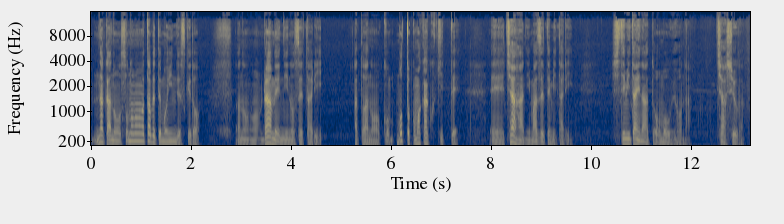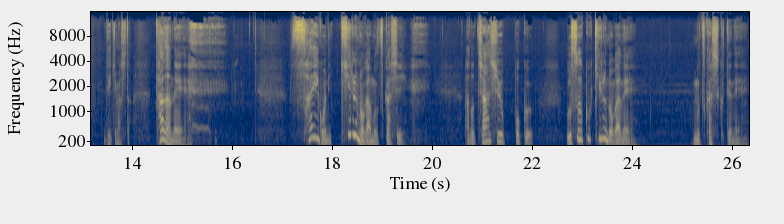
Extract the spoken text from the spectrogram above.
なんかあのそのまま食べてもいいんですけどあのラーメンにのせたりあとあのもっと細かく切って、えー、チャーハンに混ぜてみたりしてみたいなと思うようなチャーシューができました。ただね 最後に切るのが難しい。あのチャーシューっぽく薄く切るのがね難しくてね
